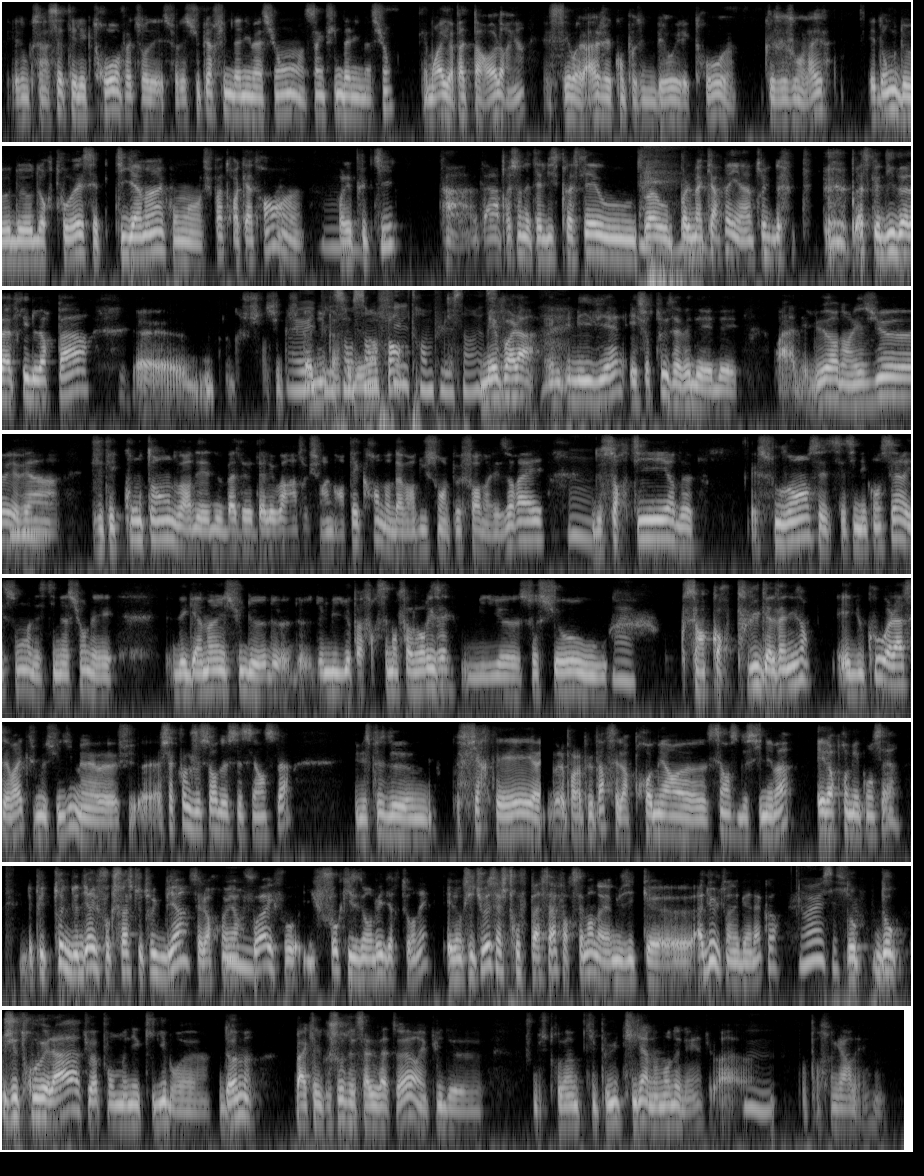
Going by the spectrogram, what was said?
Et donc c'est un set électro en fait sur des sur des super films d'animation, cinq films d'animation. Et moi il n'y a pas de parole, rien. Et c'est voilà, j'ai composé une BO électro euh, que je joue en live. Et donc de, de, de retrouver ces petits gamins qui ont je sais pas 3-4 ans euh, pour les plus petits. T'as l'impression d'être Elvis Presley ou tu vois ou Paul McCartney. Il y a un truc de presque d'idolâtrie de leur part. Euh, J'en suis Oui, hein, ils sont sans enfants. filtre en plus. hein. Mais voilà, et- mais ils viennent et surtout ils avaient des, des voilà des lueurs dans les yeux. Il y avait Mhm. un, ils étaient contents de voir des, de- bah, de- d'aller voir un truc sur un grand écran, d'avoir du son un peu fort dans les oreilles, Mm. de sortir. De et souvent ces, ces ciné-concerts ils sont à destination des des gamins issus de, de, milieux pas forcément favorisés, milieux sociaux Ouais. C'est encore plus galvanisant. Et du coup voilà c'est vrai que je me suis dit mais euh, je- à chaque fois que je sors de ces séances là une espèce de, fierté. Pour la plupart, c'est leur première euh, séance de cinéma et leur premier concert. Et puis le truc de dire il faut que je fasse le truc bien, c'est leur première Mm. fois, il faut il faut qu'ils aient envie d'y retourner. Et donc si tu veux, ça je trouve pas ça forcément dans la musique euh, adulte, on est bien d'accord. Ouais, c'est sûr. Donc donc j'ai trouvé là, tu vois, pour mon équilibre euh, d'homme, bah, quelque chose de salvateur et puis de je me suis trouvé un petit peu utile à un moment donné, tu vois, Mm. pour, pour se regarder.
